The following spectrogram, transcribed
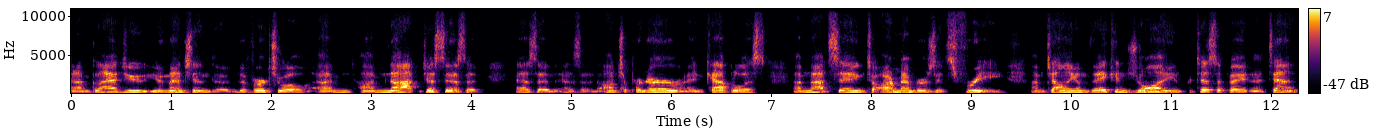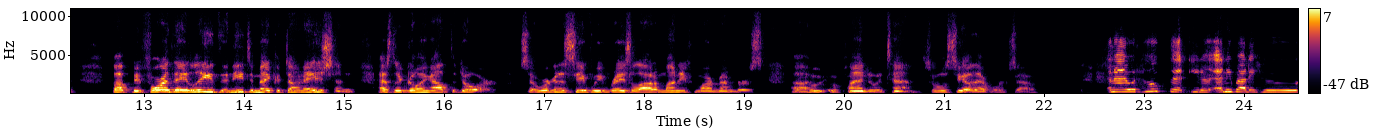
And I'm glad you you mentioned the, the virtual. I'm I'm not just as a as an as an entrepreneur and capitalist. I'm not saying to our members it's free. I'm telling them they can join, participate, and attend. But before they leave, they need to make a donation as they're going out the door. So we're going to see if we can raise a lot of money from our members uh, who, who plan to attend. So we'll see how that works out and i would hope that you know anybody who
